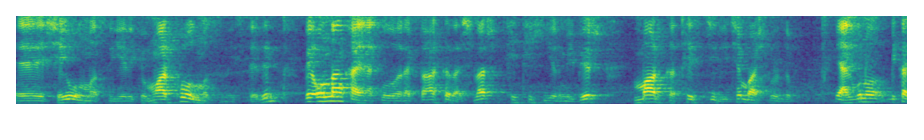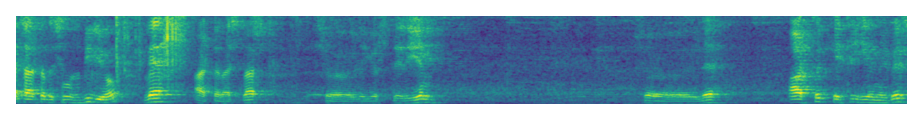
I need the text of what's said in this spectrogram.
e, şey olması gerekiyor, marka olmasını istedim. Ve ondan kaynaklı olarak da arkadaşlar Fetih 21 marka tescili için başvurdum. Yani bunu birkaç arkadaşımız biliyor ve arkadaşlar şöyle göstereyim. Şöyle artık Fetih 21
